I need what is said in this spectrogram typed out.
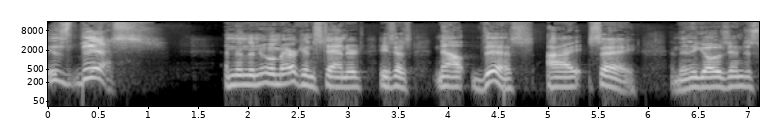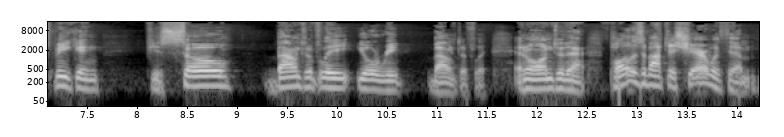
is this. And then the New American Standard, he says, now this I say. And then he goes into speaking, if you sow bountifully, you'll reap bountifully. And on to that. Paul is about to share with them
